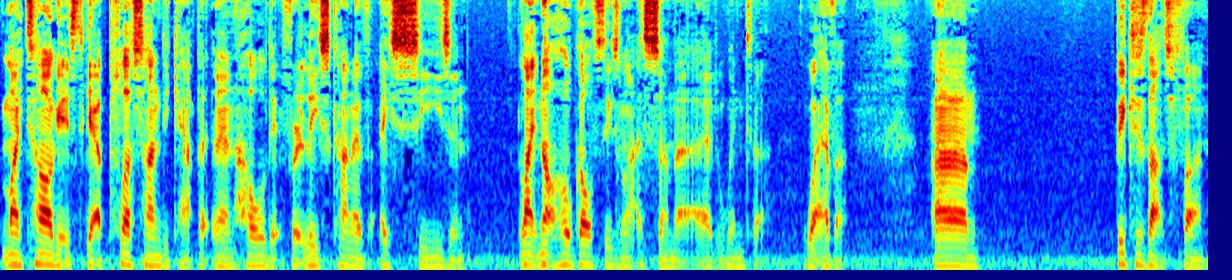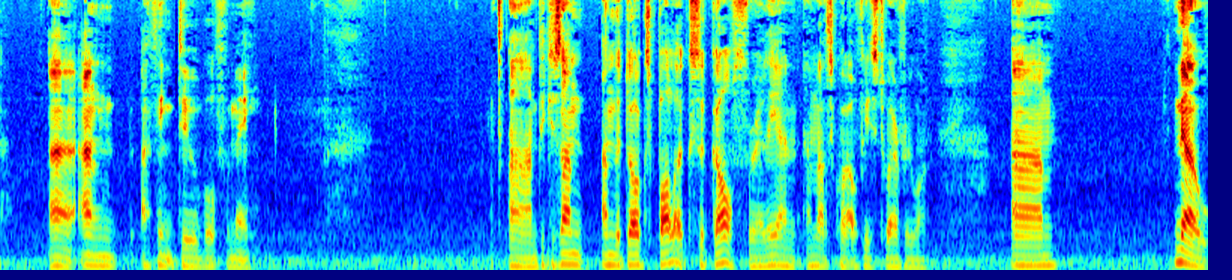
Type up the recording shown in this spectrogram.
my target is to get a plus handicap and then hold it for at least kind of a season, like not a whole golf season, like a summer, a winter, whatever. Um, because that's fun uh, and I think doable for me. Um, because I'm I'm the dog's bollocks at golf, really, and, and that's quite obvious to everyone. Um, no,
